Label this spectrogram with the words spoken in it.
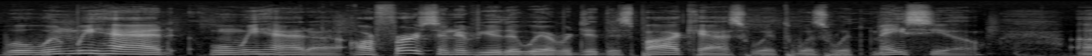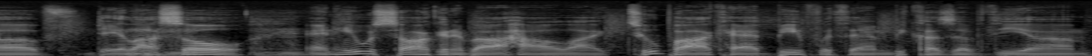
Well, when we had when we had uh, our first interview that we ever did this podcast with was with Maseo of De La Soul, and he was talking about how like Tupac had beef with them because of the um,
